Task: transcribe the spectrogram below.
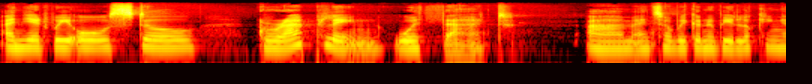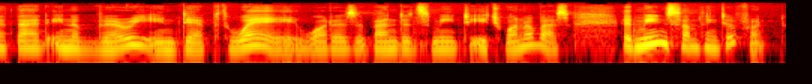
and yet we're all still grappling with that. Um, and so we're going to be looking at that in a very in depth way. What does abundance mean to each one of us? It means something different.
